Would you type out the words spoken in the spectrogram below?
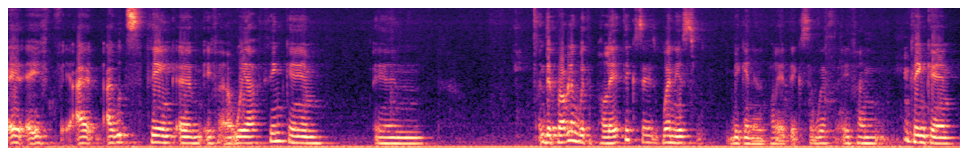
I- If I, I would think um, if uh, we are thinking in the problem with politics is when it's beginning politics with if I'm thinking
